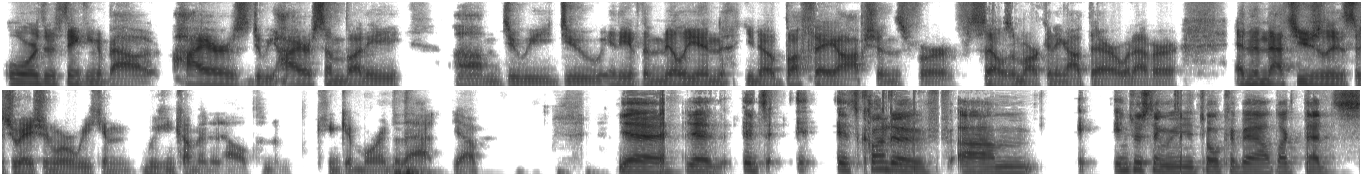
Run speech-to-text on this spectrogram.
or they're thinking about hires do we hire somebody um, do we do any of the million, you know, buffet options for sales and marketing out there or whatever? And then that's usually the situation where we can we can come in and help and can get more into that. Yeah. Yeah, yeah. It's it's kind of um, interesting when you talk about like that's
